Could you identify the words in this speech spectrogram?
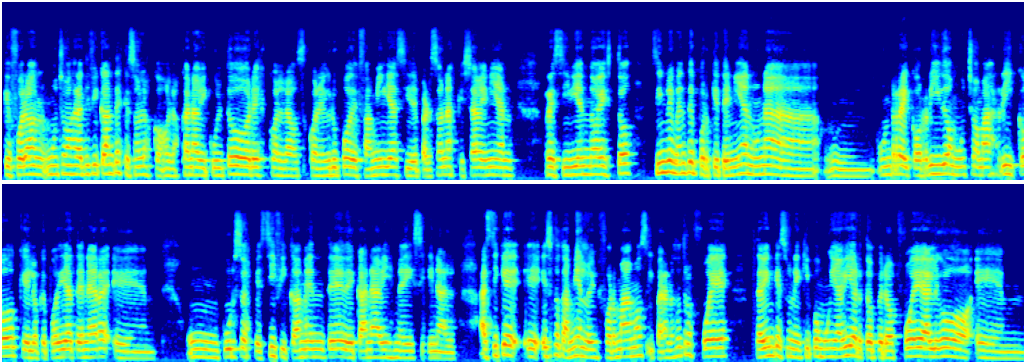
que fueron mucho más gratificantes, que son los con los canabicultores, con, los, con el grupo de familias y de personas que ya venían recibiendo esto, simplemente porque tenían una, un, recorrido mucho más rico que lo que podía tener eh, un curso específicamente de cannabis medicinal. Así que eh, eso también lo informamos y para nosotros fue Está bien que es un equipo muy abierto, pero fue algo em,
